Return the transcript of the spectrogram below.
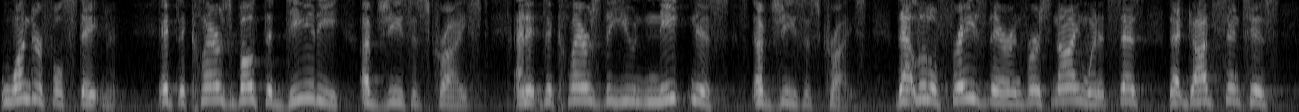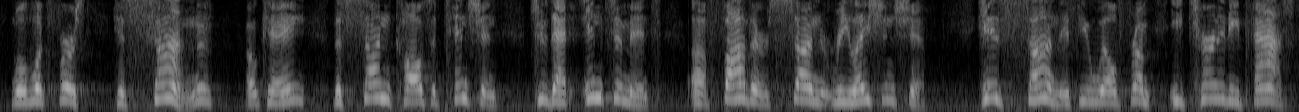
wonderful statement. It declares both the deity of Jesus Christ and it declares the uniqueness of Jesus Christ. That little phrase there in verse 9, when it says that God sent his, well, look first, his Son, okay? The Son calls attention to that intimate uh, father son relationship. His Son, if you will, from eternity past,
